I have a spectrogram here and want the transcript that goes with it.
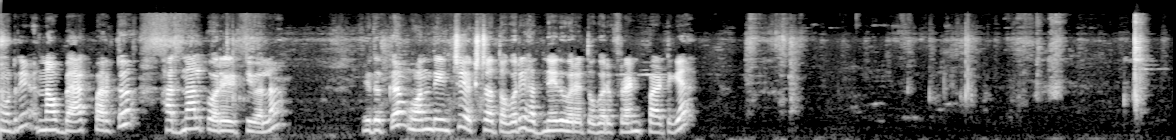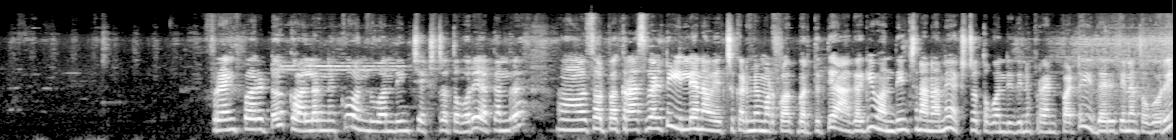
ನೋಡ್ರಿ, ನಾವು ಬ್ಯಾಕ್ ಪಾರ್ಟ್ ಹದಿನಾಲ್ಕುವರೆ ಇರ್ತೀವಲ್ಲ ಇದಕ್ಕೆ ಒಂದು ಇಂಚು ಎಕ್ಸ್ಟ್ರಾ ತೊಗೋರಿ, ಹದಿನೈದುವರೆ ತೊಗೋರಿ ಫ್ರಂಟ್ ಪಾರ್ಟಿಗೆ ಫ್ರಂಟ್ ಪಾರ್ಟ್ ಕಾಲರ್ ನೆಕ್ಕು ಒಂದು ಒಂದು ಇಂಚ್ ಎಕ್ಸ್ಟ್ರಾ ತೊಗೋರಿ, ಯಾಕಂದ್ರೆ ಸ್ವಲ್ಪ ಕ್ರಾಸ್ ಬೆಲ್ಟ್ ಇಲ್ಲೇ ನಾವು ಹೆಚ್ಚು ಕಡಿಮೆ ಮಾಡ್ಕೊಳಕ್ಕೆ ಬರ್ತೈತಿ, ಹಾಗಾಗಿ ಒಂದು ಇಂಚ್ ನಾನು ಎಕ್ಸ್ಟ್ರಾ ತೊಗೊಂಡಿದ್ದೀನಿ ಫ್ರಂಟ್ ಪಾರ್ಟ್ ಇದೇ ರೀತಿನೇ ತೊಗೋರಿ.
